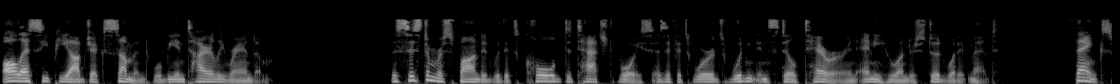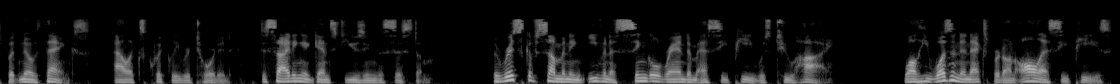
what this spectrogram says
All SCP objects summoned will be entirely random. The system responded with its cold, detached voice as if its words wouldn't instill terror in any who understood what it meant. Thanks, but no thanks, Alex quickly retorted, deciding against using the system. The risk of summoning even a single random SCP was too high. While he wasn't an expert on all SCPs,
